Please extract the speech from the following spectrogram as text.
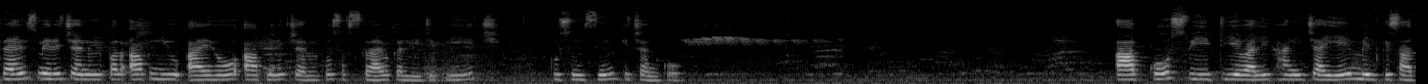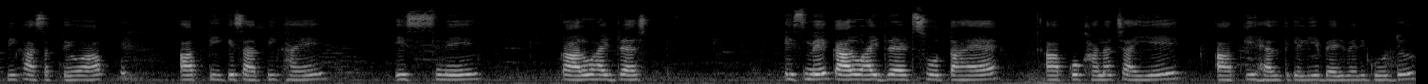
फ्रेंड्स, मेरे चैनल पर आप न्यू आए हो, आप मेरे चैनल को सब्सक्राइब कर लीजिए प्लीज़ कुसुम सिंह किचन को। आपको स्वीट ये वाली खानी चाहिए। मिल्क के साथ भी खा सकते हो आप। आप टी के साथ भी खाएँ। इसमें कार्बोहाइड्रेट इसमें कार्बोहाइड्रेट्स होता है। आपको खाना चाहिए। आपकी हेल्थ के लिए वेरी वेरी गुड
